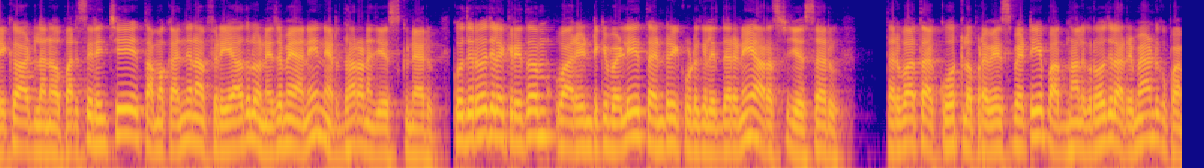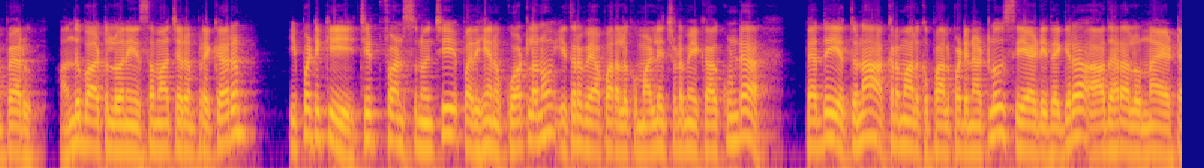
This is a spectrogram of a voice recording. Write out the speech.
రికార్డులను పరిశీలించి తమకు అందిన ఫిర్యాదులు నిజమే అని నిర్ధారణ చేసుకున్నారు. కొద్ది రోజుల క్రితం వారింటికి వెళ్ళి తండ్రి కొడుకులిద్దరిని అరెస్టు చేశారు. తర్వాత కోర్టులో ప్రవేశపెట్టి పద్నాలుగు రోజుల రిమాండ్కు పంపారు. అందుబాటులోని సమాచారం ప్రకారం ఇప్పటికీ చిట్ ఫండ్స్ నుంచి పదిహేను కోట్లను ఇతర వ్యాపారాలకు మళ్ళించడమే కాకుండా పెద్ద ఎత్తున అక్రమాలకు పాల్పడినట్లు సిఐడి దగ్గర ఆధారాలు ఉన్నాయట.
